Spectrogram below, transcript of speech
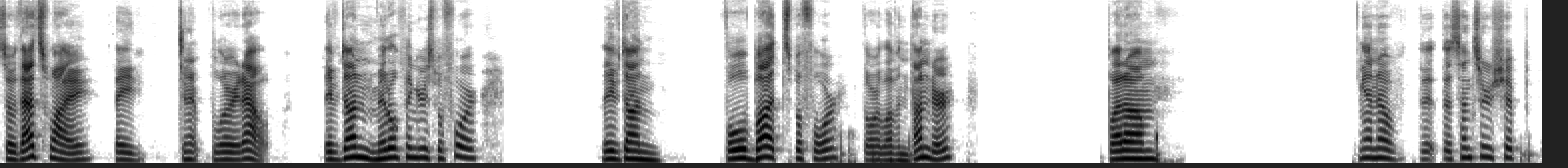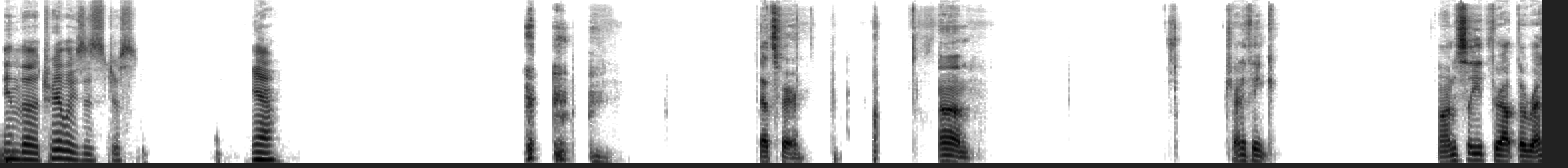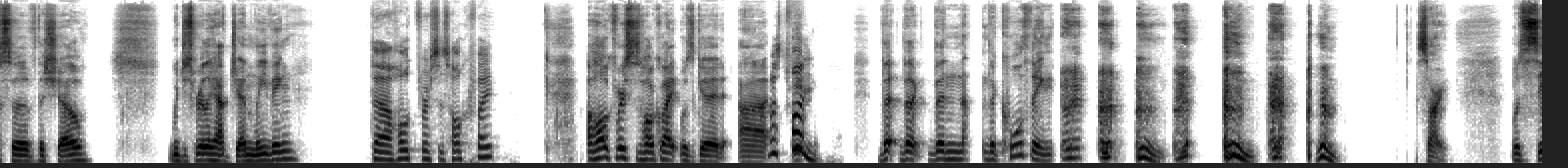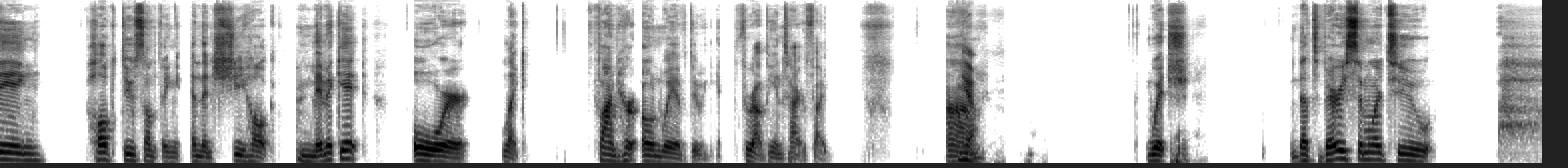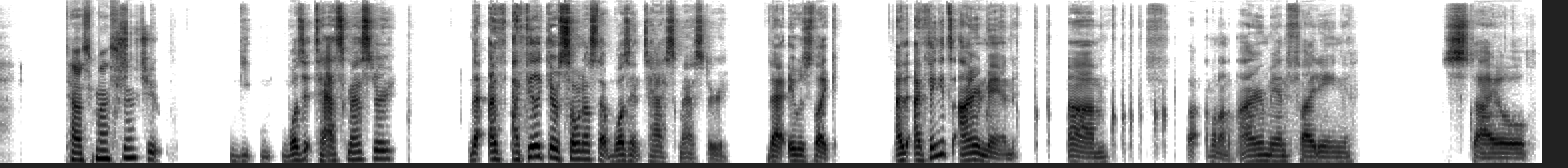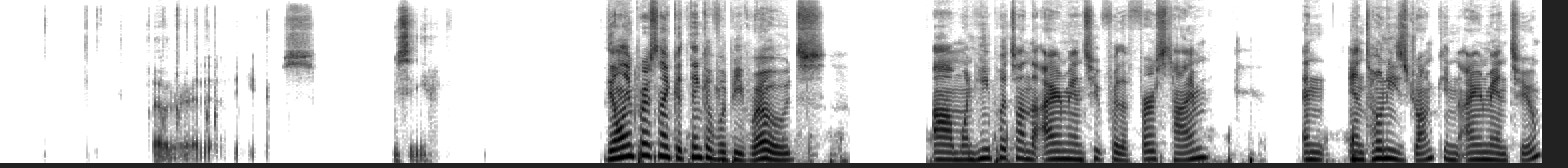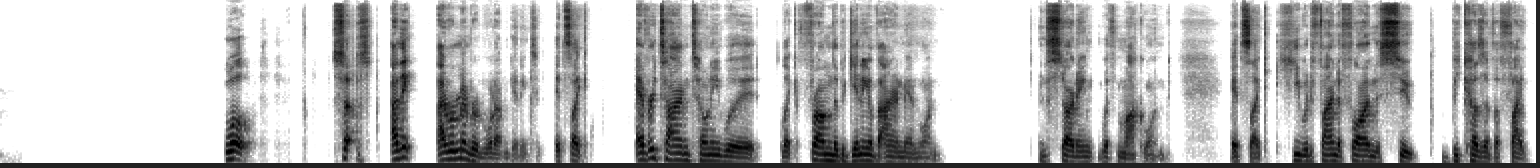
So that's why they didn't blur it out. They've done middle fingers before. They've done full butts before, Thor Love and Thunder. But um yeah, no, the the censorship in the trailers is just yeah. That's fair. Um trying to think. Honestly, throughout the rest of the show, we just really have Jen leaving. The Hulk versus Hulk fight. A Hulk versus Hulk fight was good. Uh It was fun. the the the the cool thing sorry was seeing hulk do something and then she hulk mimic it or like find her own way of doing it throughout the entire fight um, Yeah. which that's very similar to Taskmaster. shoot, was it taskmaster that I, I feel like there was someone else that wasn't taskmaster that it was like I, I think it's Iron Man. Um, uh, hold on, Iron Man fighting style. Let me see. The only person I could think of would be Rhodes. Um, when he puts on the Iron Man suit for the first time, and and Tony's drunk in Iron Man Two. Well, so I think I remembered what I'm getting to. It's like every time Tony would like from the beginning of Iron Man one, and starting with Mach one, it's like he would find a flaw in the suit because of a fight,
